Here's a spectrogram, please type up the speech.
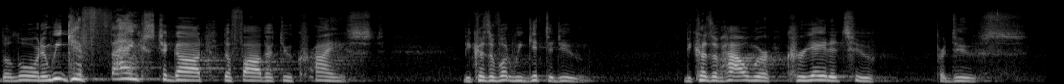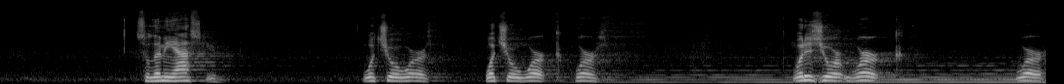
the Lord. And we give thanks to God the Father through Christ because of what we get to do, because of how we're created to produce. So let me ask you what's your worth? What's your work worth? What is your work worth?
